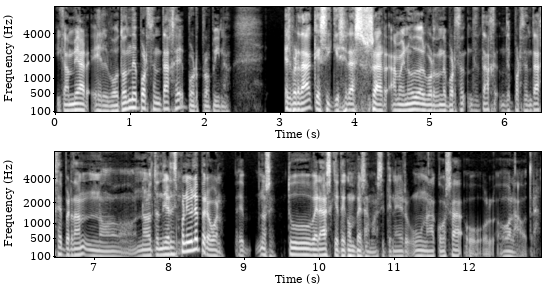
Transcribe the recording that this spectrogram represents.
y cambiar el botón de porcentaje por propina. Es verdad que si quisieras usar a menudo el botón de porcentaje, perdón, no, lo tendrías disponible, pero bueno, eh, no sé, tú verás que te compensa más si tener una cosa o, la otra.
